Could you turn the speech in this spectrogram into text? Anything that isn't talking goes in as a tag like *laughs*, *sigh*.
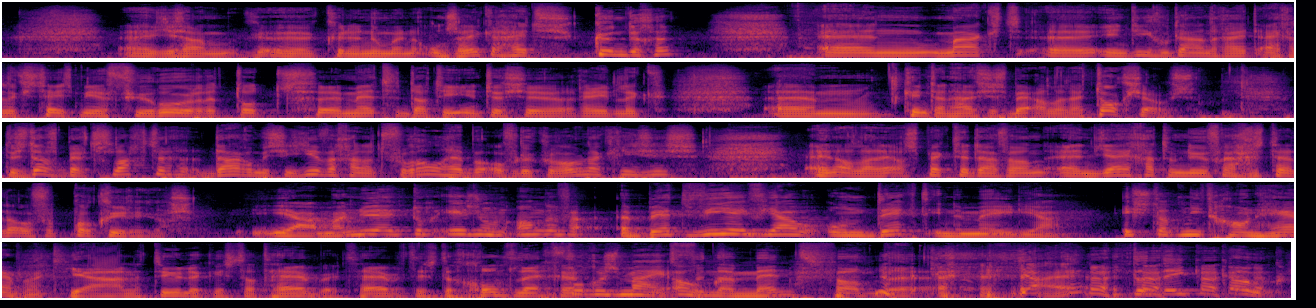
Eh, je zou hem eh, kunnen noemen een onzekerheidskundige. En maakt in die hoedanigheid eigenlijk steeds meer furoren. Tot met dat hij intussen redelijk ehm, kind aan huis is bij allerlei talkshows. Dus dat is Bert Slachter. Daarom is hij hier. We gaan het vooral hebben over de coronacrisis. En allerlei aspecten daarvan. En jij gaat hem nu een vraag stellen over Procurios. Ja, maar nu heb ik toch eerst nog een andere vraag. Bert, wie heeft jou ontdekt in de media? Is dat niet gewoon Herbert? Ja, natuurlijk is dat Herbert. Herbert is de grondlegger. Volgens mij het ook. fundament van de. *laughs* Ja, hè? dat denk ik ook.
